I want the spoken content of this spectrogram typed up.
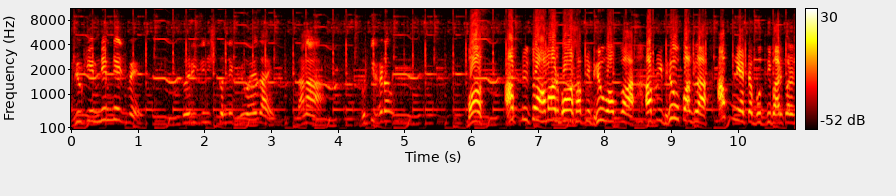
ভিউ কি এমনি এমনি আসবে? তৈরি জিনিস করলে ভিউ হয়ে যায়। না না বুদ্ধি খাটাও। বস আপনি তো আমার বস আপনি ভিউ বাবা আপনি ভিউ পাগলা। আপনি একটা বুদ্ধি বার করেন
